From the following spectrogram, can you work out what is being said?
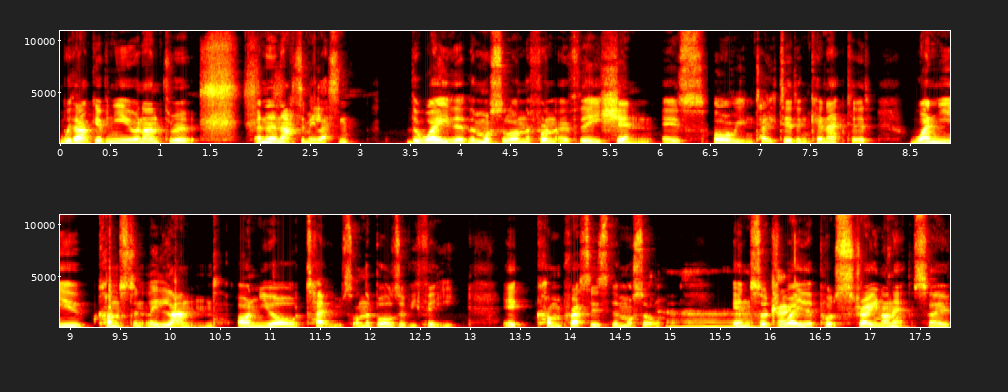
without giving you an anthro- an anatomy lesson. The way that the muscle on the front of the shin is orientated and connected, when you constantly land on your toes, on the balls of your feet, it compresses the muscle Ah, in such okay. a way that puts strain on it. So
